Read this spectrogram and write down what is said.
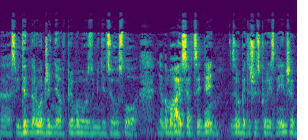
е, свій день народження в прямому розумінні цього слова. Я намагаюся в цей день зробити щось корисне іншим.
